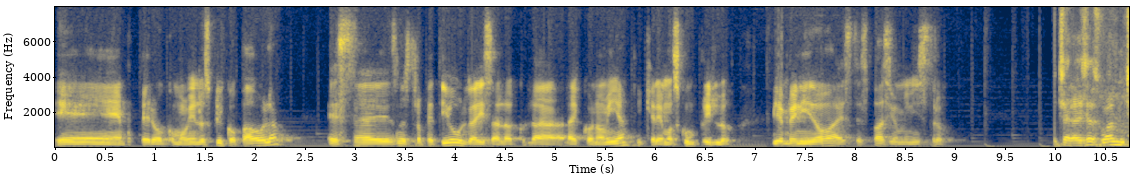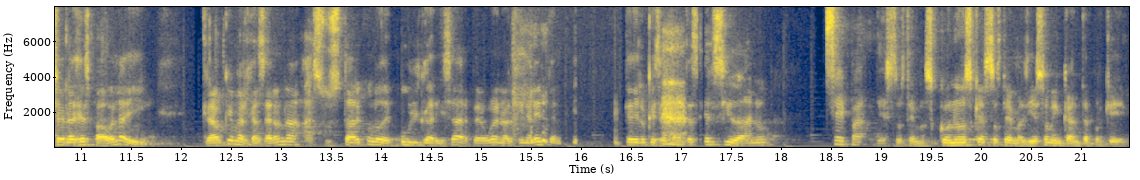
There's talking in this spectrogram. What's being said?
eh, pero como bien lo explicó Paola, este es nuestro objetivo, vulgarizar la, economía y queremos cumplirlo. Bienvenido a este espacio, ministro. Muchas gracias, Juan. Muchas gracias, Paola. Y creo que me alcanzaron a asustar con lo de vulgarizar, pero bueno, al final entendí que de lo que se trata es que el ciudadano sepa de estos temas, conozca estos temas, y eso me encanta, porque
